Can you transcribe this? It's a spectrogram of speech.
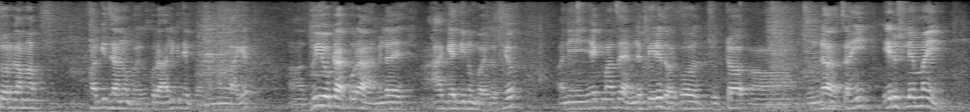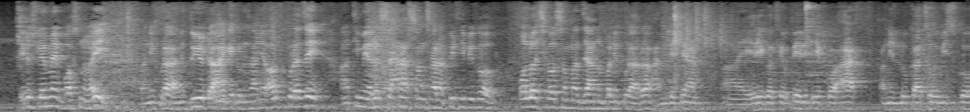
स्वर्गमा फर्किजानु भएको कुरा अलिकति भन्नु मन लाग्यो। दुईवटा कुरा हामीलाई आज्ञा दिनुभएको थियो। अनि एकमा चाहिँ हामीले प्रेरितहरूको झुट्ट झुन्डा चाहिँ एरुसलेममै एरुसलेममै बस्नु है भन्ने कुरा हामी दुईवटा आज्ञा गर्नु छ अनि अर्को कुरा चाहिँ तिमीहरू सारा संसारमा पृथ्वीको पल्लो छेउसम्म जानुपर्ने कुराहरू हामीले त्यहाँ हेरेको थियो। प्रेरित एकको आठ अनि लुका चौबिसको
